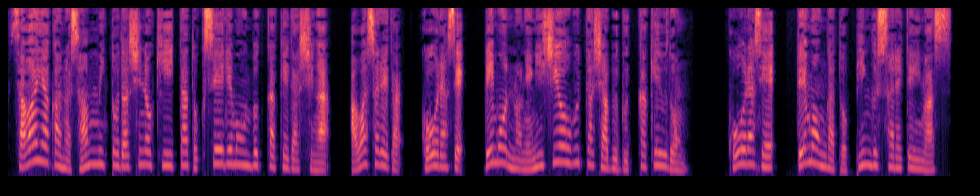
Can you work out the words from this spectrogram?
爽やかな酸味と出汁の効いた特製レモンぶっかけ出汁が合わされた凍らせ、レモンのネギ塩豚しゃぶぶっかけうどん。凍らせ、レモンがトッピングされています。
